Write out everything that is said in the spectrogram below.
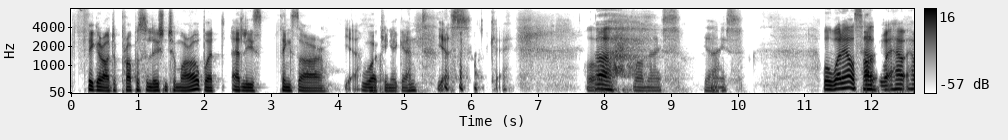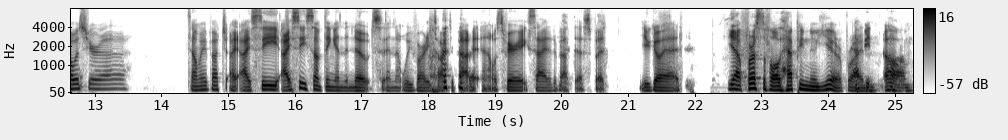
figure out a proper solution tomorrow. But at least things are yeah working again. yes. Okay. Well, uh, well, nice. Yeah. Nice. Well, what else? How what, how how was your? uh Tell me about. You. I I see I see something in the notes, and we've already talked about it, and I was very excited about this. But you go ahead. Yeah, first of all, happy New Year, Brian. Happy, oh um,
